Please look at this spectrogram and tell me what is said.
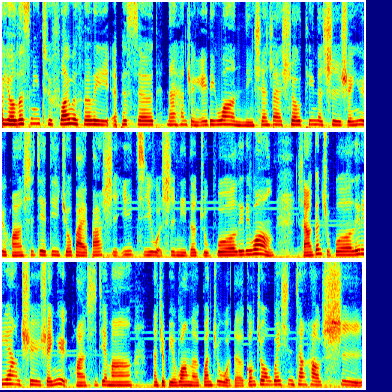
you're listening to Fly with Lily, episode nine hundred eighty-one。您现在收听的是《玄宇华世界》第九百八十一集。我是你的主播 Lily Wang。想要跟主播 Lily 一样去玄宇华世界吗？那就别忘了关注我的公众微信账号是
